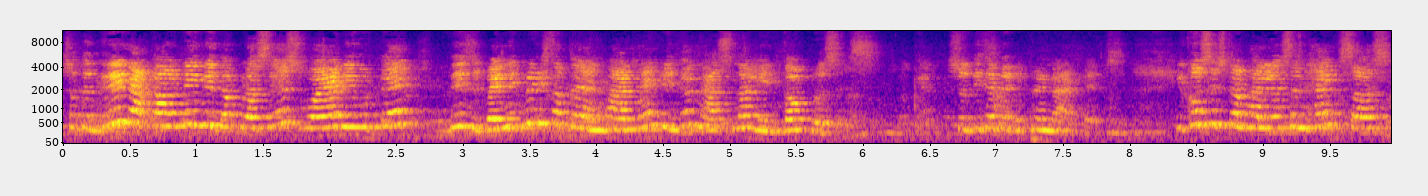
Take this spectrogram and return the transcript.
So the green accounting is the process where you take these benefits of the environment in the national income process. So these are the different aspects. Ecosystem valuation helps us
